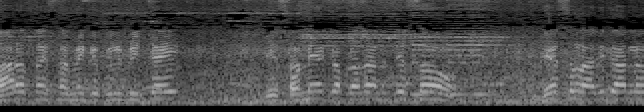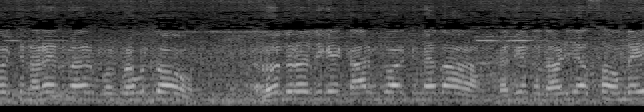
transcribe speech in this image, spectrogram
భారత సమ్మెకి పిలిపించాయి ఈ సమ్మె యొక్క ప్రధాన ఉద్దేశం దేశంలో అధికారులు వచ్చిన నరేంద్ర మోదీ ప్రభుత్వం రోజు రోజుకే కార్మిక వర్గం మీద పెద్ద దాడి చేస్తూ ఉంది.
